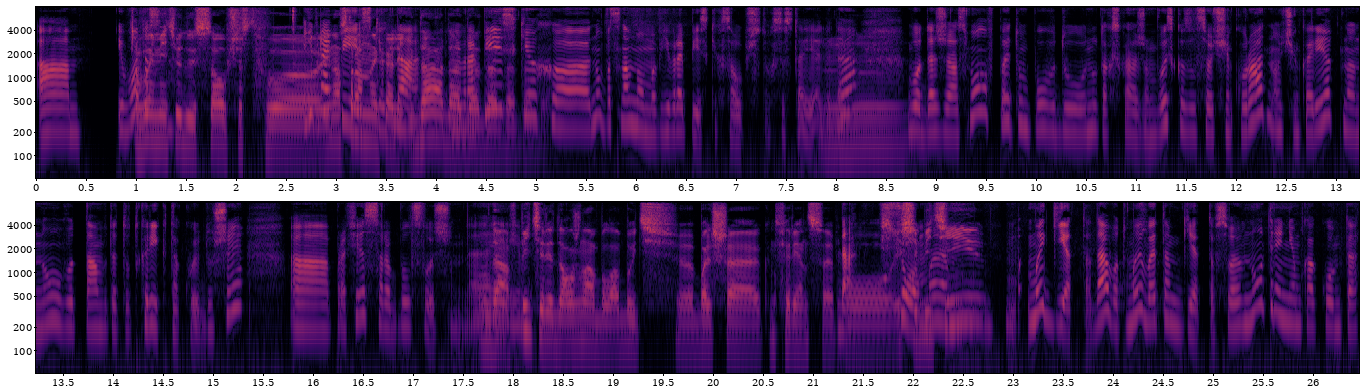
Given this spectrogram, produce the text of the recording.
А, и вот Вы имеете в виду из сообществ э, иностранные европейских, коллеги? да, да, да, да, да, да, европейских, да, э, ну, в основном мы в европейских сообществах состояли, да. Мгм. Вот даже Осмолов по этому поводу, ну, так скажем, высказался очень аккуратно, очень корректно, но вот там вот этот крик такой души а, профессора был слышен, да. Да, и- в Питере должна была быть э, большая конференция Да, по всё, CBT. мы, мы гетто, да, вот мы в этом гетто, в своем внутреннем каком-то.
